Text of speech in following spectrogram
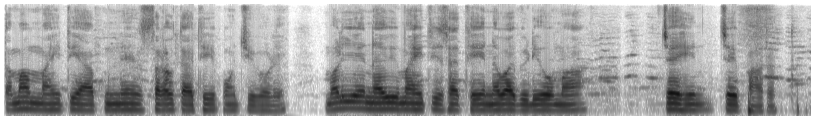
તમામ માહિતી આપને સરળતાથી પહોંચી વળે. મળીએ નવી માહિતી સાથે નવા વિડીયોમાં. જય હિન્દ, જય ભારત.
